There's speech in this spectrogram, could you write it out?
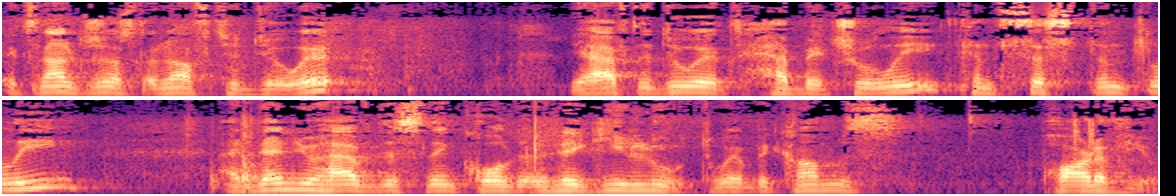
it's not just enough to do it, you have to do it habitually, consistently, and then you have this thing called regilut, where it becomes part of you.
